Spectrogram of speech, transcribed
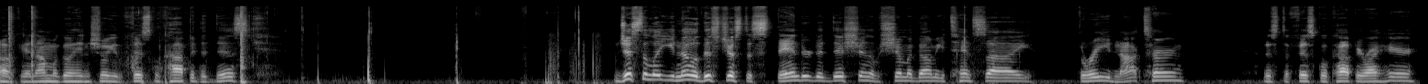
Okay, now I'm going to go ahead and show you the physical copy of the disc. Just to let you know, this is just a standard edition of Shin Megami Tensei 3 Nocturne. This is the physical copy right here.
